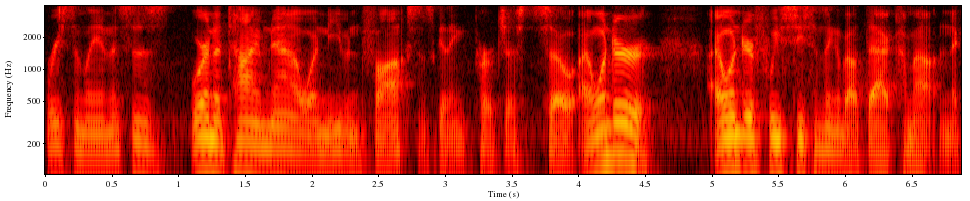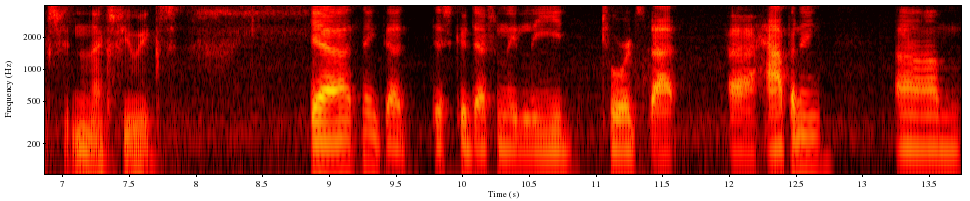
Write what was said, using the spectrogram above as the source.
recently, and this is we're in a time now when even Fox is getting purchased. So I wonder I wonder if we see something about that come out in next in the next few weeks. Yeah, I think that this could definitely lead towards that uh, happening. Um,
